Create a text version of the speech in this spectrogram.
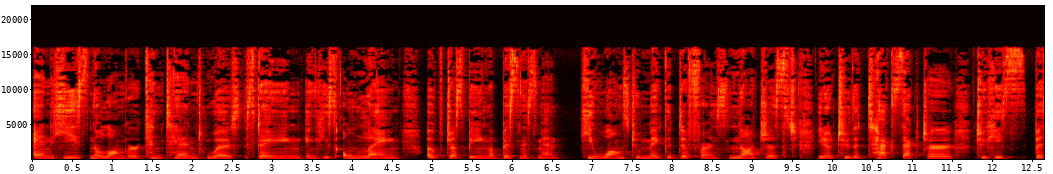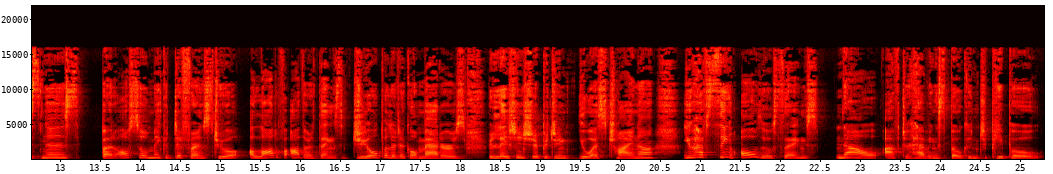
and he's no longer content with staying in his own lane of just being a businessman he wants to make a difference, not just, you know, to the tech sector, to his business, but also make a difference to a lot of other things, geopolitical matters, relationship between US, China. You have seen all those things. Now, after having spoken to people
